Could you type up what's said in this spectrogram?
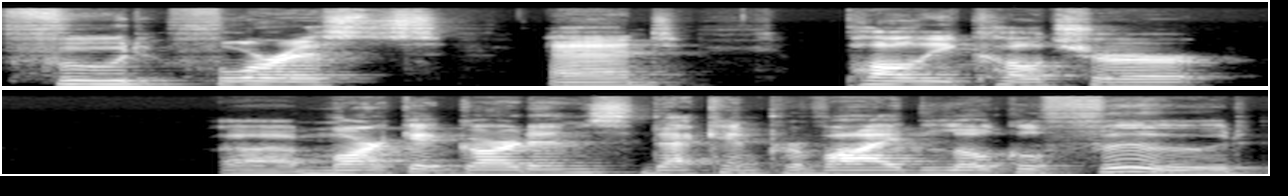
food forests and polyculture uh, market gardens that can provide local food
